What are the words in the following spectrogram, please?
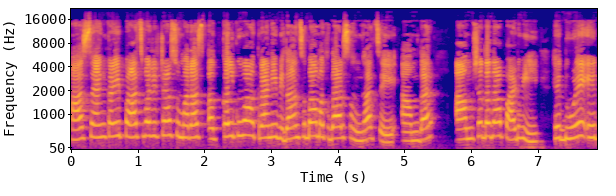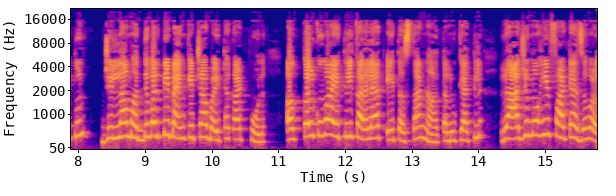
आज सायंकाळी पाच वाजेच्या सुमारास अक्कलकुवा अकराणी विधानसभा मतदारसंघाचे आमदार आमशदादा पाडवी हे धुळे येथून जिल्हा मध्यवर्ती बँकेच्या बैठकात आटपून अक्कलकुवा येथील कार्यालयात येत असताना तालुक्यातील राजमोही फाट्याजवळ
